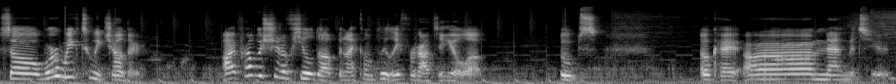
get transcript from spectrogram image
So, we're weak to each other. I probably should have healed up, and I completely forgot to heal up. Oops. Okay, um, magnitude.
